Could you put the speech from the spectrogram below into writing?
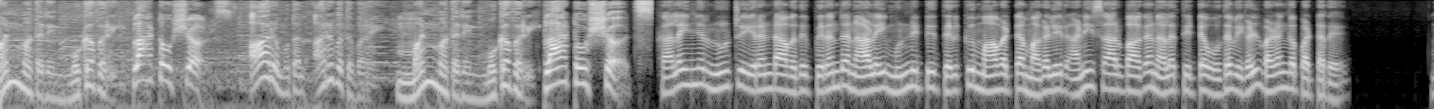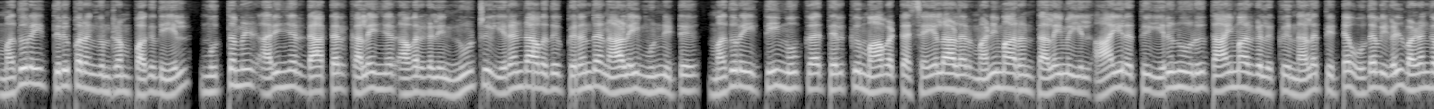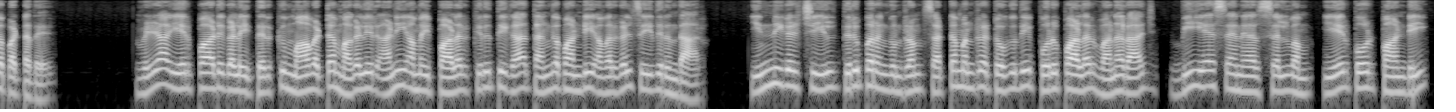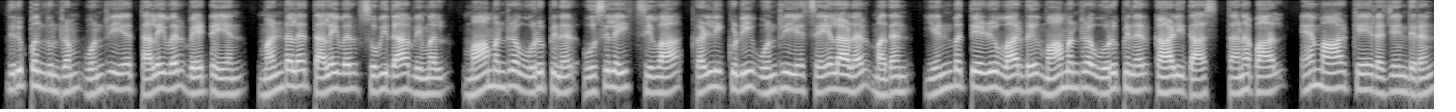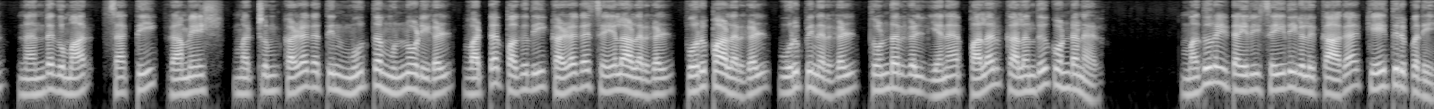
மன்மதனின் முகவரி. Plato shirts ஆறு முதல் அறுபது வரை. மன்மதனின் முகவரி. பிளாட்டோ ஷர்ட்ஸ் கலைஞர் நூற்று இரண்டாவது பிறந்த நாளை முன்னிட்டு தெற்கு மாவட்ட மகளிர் அணி சார்பாக நலத்திட்ட உதவிகள் வழங்கப்பட்டது. மதுரை திருப்பரங்குன்றம் பகுதியில் முத்தமிழ் அறிஞர் டாக்டர் கலைஞர் அவர்களின் நூற்று இரண்டாவது பிறந்த நாளை முன்னிட்டு மதுரை திமுக தெற்கு மாவட்ட செயலாளர் மணிமாறன் தலைமையில் ஆயிரத்து இருநூறு தாய்மார்களுக்கு நலத்திட்ட உதவிகள் வழங்கப்பட்டது. விழா ஏற்பாடுகளை தெற்கு மாவட்ட மகளிர் அணி அமைப்பாளர் கிருத்திகா தங்கபாண்டி அவர்கள் செய்திருந்தார். இந்நிகழ்ச்சியில் திருப்பரங்குன்றம் சட்டமன்ற தொகுதி பொறுப்பாளர் வனராஜ் பிஎஸ்என்எல் செல்வம் ஏர்போர்ட் பாண்டி திருப்பங்குன்றம் ஒன்றிய தலைவர் வேட்டையன் மண்டல தலைவர் சுவிதா விமல் மாமன்ற உறுப்பினர் உசிலை சிவா கள்ளிக்குடி ஒன்றிய செயலாளர் மதன் எண்பத்தேழு வார்டு மாமன்ற உறுப்பினர் Kalidas Dhanapal M R K Rajendran Nandakumar Sakthi Ramesh மற்றும் கழகத்தின் மூத்த முன்னோடிகள் வட்ட பகுதி கழக செயலாளர்கள் பொறுப்பாளர்கள் உறுப்பினர்கள் தொண்டர்கள் என பலர் கலந்து கொண்டனர் மதுரை டைரி செய்திகளுக்காக கே திருப்பதி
